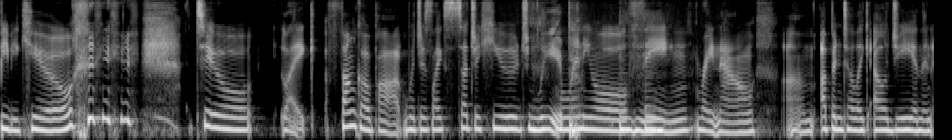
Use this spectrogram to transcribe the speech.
BBQ to like Funko Pop, which is like such a huge Leap. millennial thing right now, um, up until like LG and then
